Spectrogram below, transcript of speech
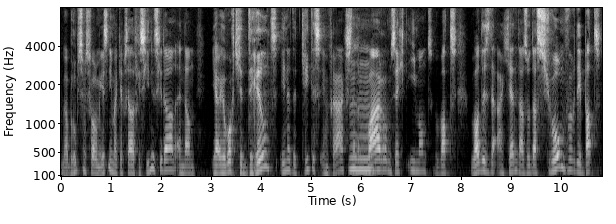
bij beroepsmisvorming, is niet, maar ik heb zelf geschiedenis gedaan. En dan, ja, je wordt gedrild in het, het kritisch in vraag stellen. Mhm. Waarom zegt iemand wat? Wat is de agenda? Zo dat schroom voor debat.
